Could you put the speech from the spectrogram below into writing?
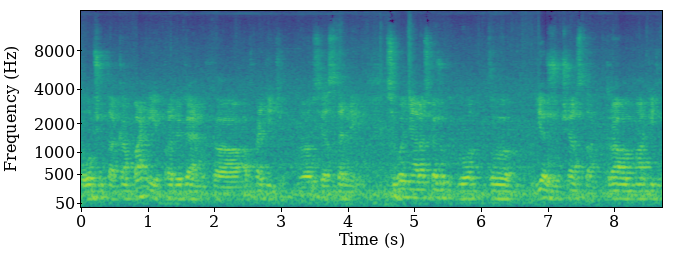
в общем-то, компаний продвигаемых э, обходить э, все остальные. Сегодня я расскажу, как вот э, езжу часто крауд-маркетинг,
